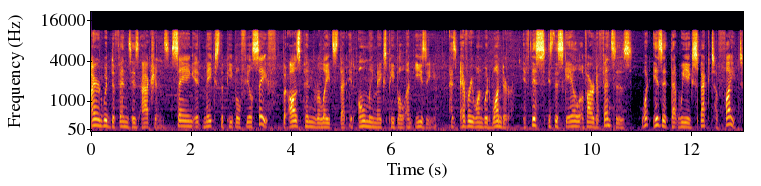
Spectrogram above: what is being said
Ironwood defends his actions, saying it makes the people feel safe, but Ozpin relates that it only makes people uneasy, as everyone would wonder, if this is the scale of our defenses, what is it that we expect to fight?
